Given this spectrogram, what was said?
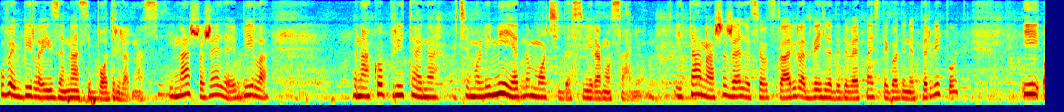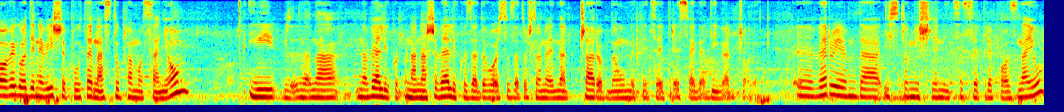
uvek bila iza nas i bodrila nas. I naša želja je bila onako pritajna, hoćemo li mi jednom moći da sviramo sa njom. I ta naša želja se odstvarila 2019. godine prvi put i ove godine više puta nastupamo sa njom i na, na, veliko, na naše veliko zadovoljstvo zato što ona je jedna čarobna umetnica i pre svega divan čovek. E, verujem da isto mišljenici se prepoznaju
